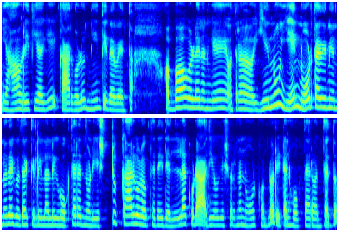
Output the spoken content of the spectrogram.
ಯಾವ ರೀತಿಯಾಗಿ ಕಾರ್ಗಳು ನಿಂತಿದ್ದಾವೆ ಅಂತ. ಹಬ್ಬ ಒಳ್ಳೆ ನನಗೆ ಒಂಥರ ಏನೂ ಏನು ನೋಡ್ತಾ ಇದ್ದೀನಿ ಅನ್ನೋದೇ ಗೊತ್ತಾಗ್ತಿರ್ಲಿಲ್ಲ. ಅಲ್ಲಿ ಹೋಗ್ತಾ ಇರೋದು ನೋಡಿ, ಎಷ್ಟು ಕಾರ್ಗಳು ಹೋಗ್ತಾ ಇದೆ. ಇದೆಲ್ಲ ಕೂಡ ಆದಿಯೋಗೇಶ್ವರನ ನೋಡಿಕೊಂಡು ರಿಟರ್ನ್ ಹೋಗ್ತಾ ಇರೋವಂಥದ್ದು.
